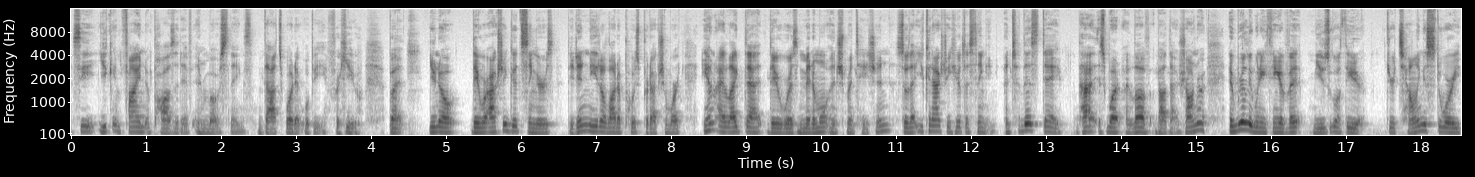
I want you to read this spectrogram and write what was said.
See, you can find a positive in most things. That's what it will be for you. But, you know, they were actually good singers. They didn't need a lot of post production work. And I like that there was minimal instrumentation so that you can actually hear the singing. And to this day, that is what I love about that genre. And really, when you think of it, musical theater. You're telling a story.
